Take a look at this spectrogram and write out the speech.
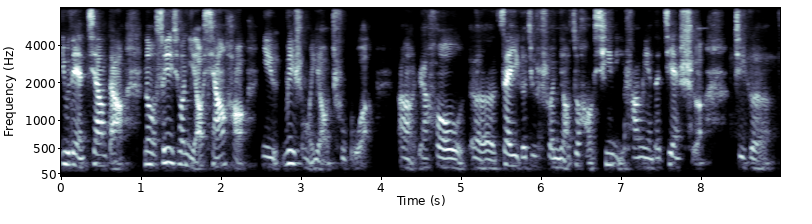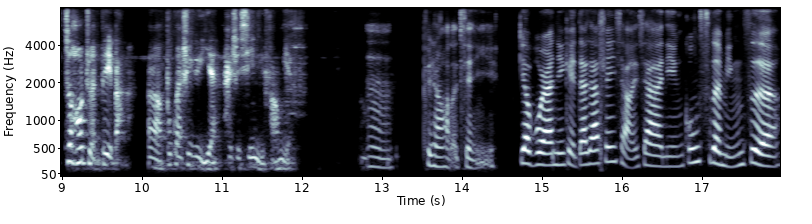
有点降档。那么所以说你要想好你为什么要出国啊，然后呃再一个就是说你要做好心理方面的建设，这个做好准备吧，呃不管是语言还是心理方面。嗯，非常好的建议。要不然您给大家分享一下您公司的名字，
